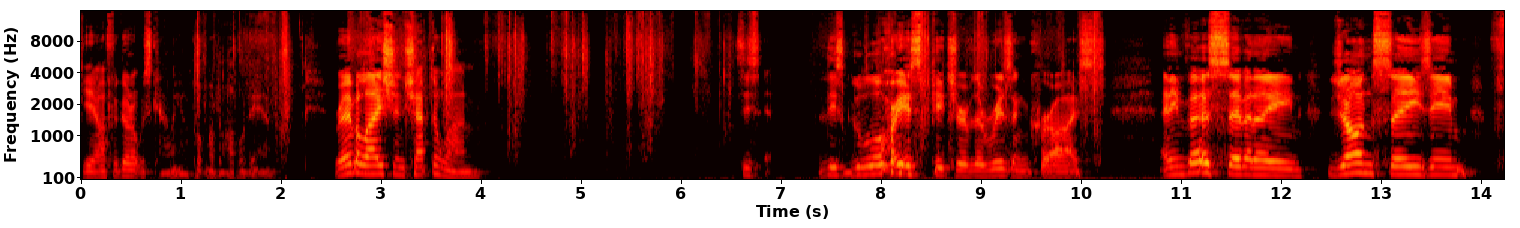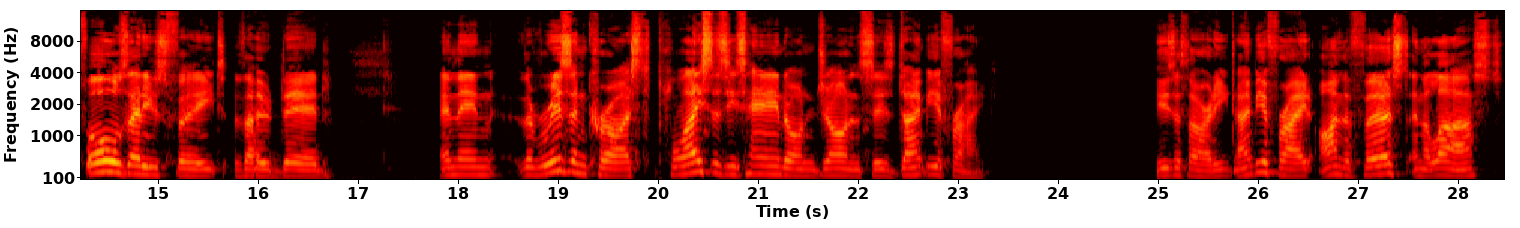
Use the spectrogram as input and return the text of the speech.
Yeah, I forgot it was coming. I'll put my Bible down. Revelation chapter 1. This, this glorious picture of the risen Christ. And in verse 17, John sees him, falls at his feet, though dead. And then the risen Christ places his hand on John and says, Don't be afraid. His authority, don't be afraid. I'm the first and the last.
